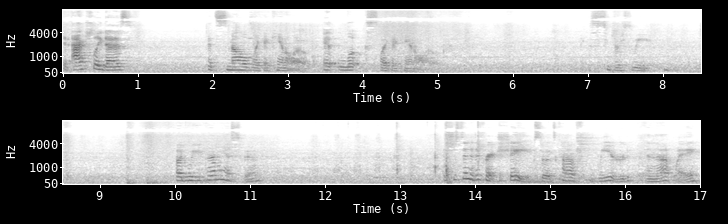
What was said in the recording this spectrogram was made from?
It actually does, it smells like a cantaloupe. It looks like a cantaloupe. Like super sweet. Bud, will you grab me a spoon? It's just in a different shape, so it's kind of weird in that way.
